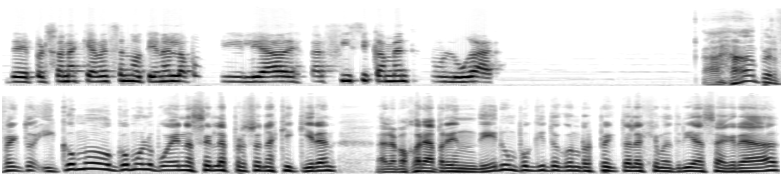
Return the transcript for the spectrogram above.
de personas que a veces no tienen la posibilidad de estar físicamente en un lugar. Ajá, perfecto. ¿Y cómo, cómo lo pueden hacer las personas que quieran a lo mejor aprender un poquito con respecto a la geometría sagrada?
